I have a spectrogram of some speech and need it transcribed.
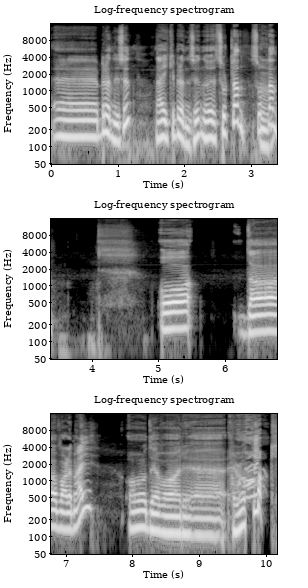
Eh, Brønnøysund? Nei, ikke Brønnøysund. eh, Sortland. Sortland. Mm. Og da var det meg, og det var eh, Erotic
